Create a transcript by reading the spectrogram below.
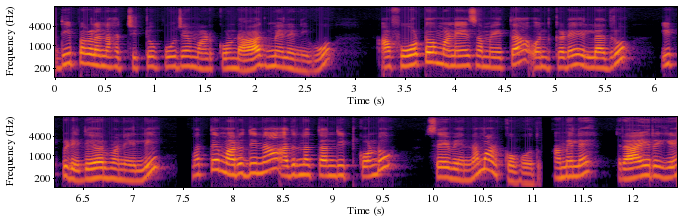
ದೀಪಗಳನ್ನು ಹಚ್ಚಿಟ್ಟು ಪೂಜೆ ಮಾಡ್ಕೊಂಡು ಆದಮೇಲೆ ನೀವು ಆ ಫೋಟೋ ಮನೆಯ ಸಮೇತ ಒಂದು ಕಡೆ ಎಲ್ಲಾದರೂ ಇಟ್ಬಿಡಿ ದೇವ್ರ ಮನೆಯಲ್ಲಿ. ಮತ್ತೆ ಮರುದಿನ ಅದನ್ನು ತಂದಿಟ್ಕೊಂಡು ಸೇವೆಯನ್ನು ಮಾಡ್ಕೋಬೋದು. ಆಮೇಲೆ ರಾಯರಿಗೆ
